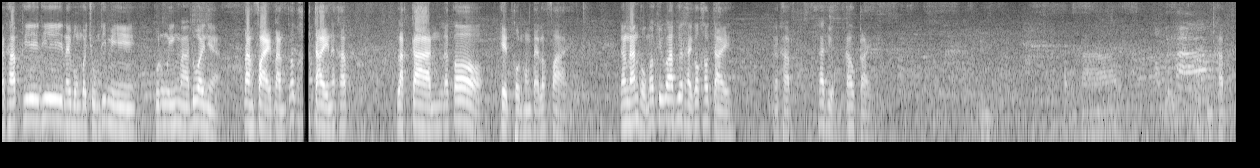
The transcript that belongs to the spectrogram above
นะครับที่ที่ในวงประชุมที่มีคุณอุ้งอิงมาด้วยเนี่ยต่างฝ่ายต่างก็เข้าใจนะครับ หลักการแล้วก็เหตุผลของแต่ละฝ่าย ดังนั้นผมก็คิดว่าเพื่อไทยก็เข้าใจนะครับท่าทีของก้าวไกลอืมขอบคุณครับ ขอบคุณครับ ขอบคุณ ครับ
